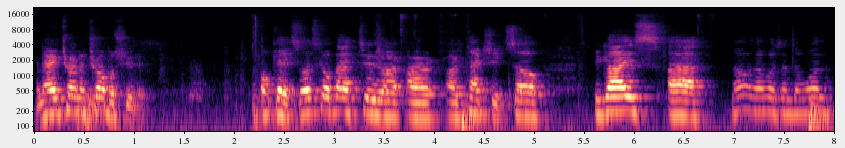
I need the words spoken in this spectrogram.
And now you're trying to troubleshoot it. Okay, so let's go back to our, our, our tech sheet. So, you guys, uh, no, that wasn't the one.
